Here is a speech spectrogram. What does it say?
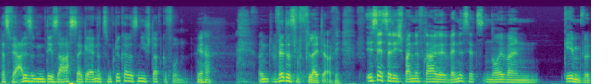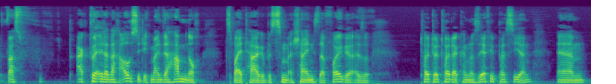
Das wäre alles im Desaster geendet. Zum Glück hat das nie stattgefunden. Ja. Und wird es vielleicht auch nicht. Ist jetzt ja die spannende Frage, wenn es jetzt Neuwahlen geben wird, was aktuell danach aussieht. Ich meine, wir haben noch zwei Tage bis zum Erscheinen dieser Folge, also toi toi toi, da kann noch sehr viel passieren. Ähm,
